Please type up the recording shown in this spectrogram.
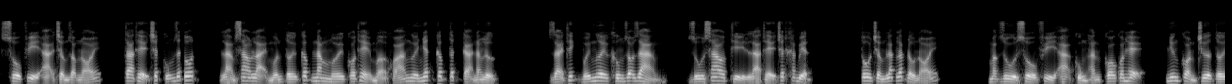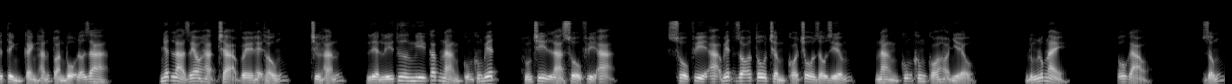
Sophie ạ trầm giọng nói, ta thể chất cũng rất tốt, làm sao lại muốn tới cấp năm mới có thể mở khóa ngươi nhất cấp tất cả năng lực? Giải thích với ngươi không rõ ràng, dù sao thì là thể chất khác biệt. Tô trầm lắc lắc đầu nói, mặc dù Sophie ạ cùng hắn có quan hệ, nhưng còn chưa tới tình cảnh hắn toàn bộ đỡ ra. Nhất là gieo hạt trả về hệ thống, trừ hắn, liền lý thư nghi các nàng cũng không biết, huống chi là Sophie ạ. Sophie ạ biết rõ tô trầm có chỗ dầu diếm nàng cũng không có hỏi nhiều. Đúng lúc này, ô gạo giống.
